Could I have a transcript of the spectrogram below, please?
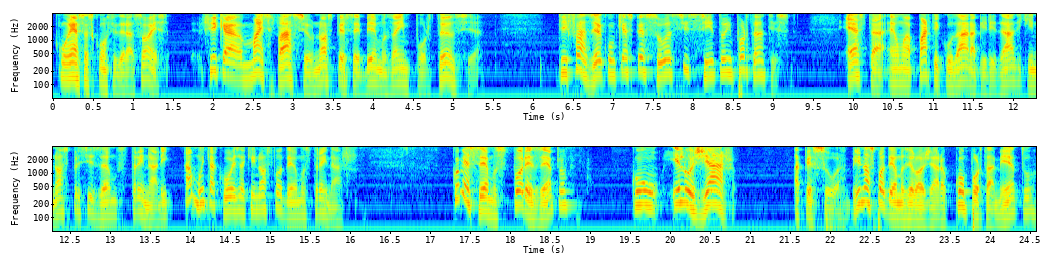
Com essas considerações, fica mais fácil nós percebemos a importância de fazer com que as pessoas se sintam importantes. Esta é uma particular habilidade que nós precisamos treinar e há muita coisa que nós podemos treinar. Comecemos, por exemplo, com elogiar a pessoa. E nós podemos elogiar o comportamento,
